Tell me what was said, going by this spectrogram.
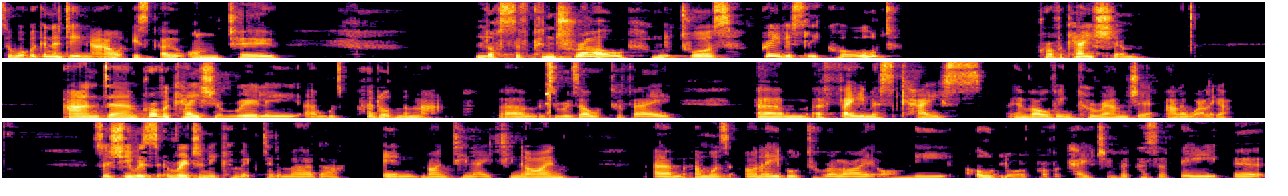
So what we're going to do now is go on to loss of control, which was previously called provocation. And um, provocation really um, was put on the map um, as a result of a um, a famous case involving Kiranjit Ahluwalia. So she was originally convicted of murder in 1989 um, and was unable to rely on the old law of provocation because of the, the,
